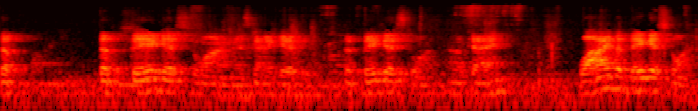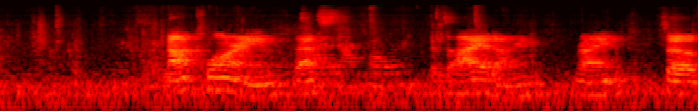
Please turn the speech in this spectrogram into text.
The, the biggest one is gonna give you, the biggest one, okay? Why the biggest one? Not chlorine, that's, that's iodine, right? So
